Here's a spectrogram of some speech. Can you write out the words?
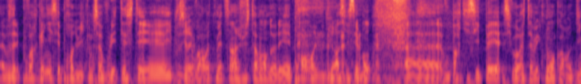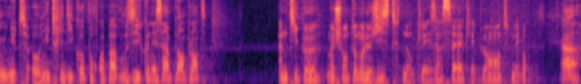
euh, vous allez pouvoir gagner ces produits. Comme ça, vous les testez et vous irez voir votre médecin juste avant de les prendre. Il vous dira si c'est bon. Euh, vous participez, si vous restez avec nous encore 10 minutes, au Nutridico, pourquoi pas. Vous y connaissez un peu en plantes? Un petit peu. Moi, je suis entomologiste, donc les insectes, les plantes, mais bon. Ah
